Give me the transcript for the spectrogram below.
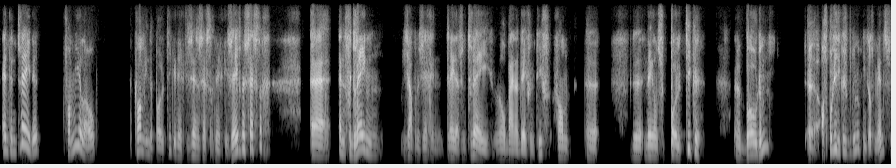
En ten tweede, Van Mierlo kwam in de politiek in 1966, 1967 uh, en verdween, je zou kunnen zeggen in 2002, wel bijna definitief, van uh, de Nederlandse politieke bodem. als politicus bedoel ik, niet als mens.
